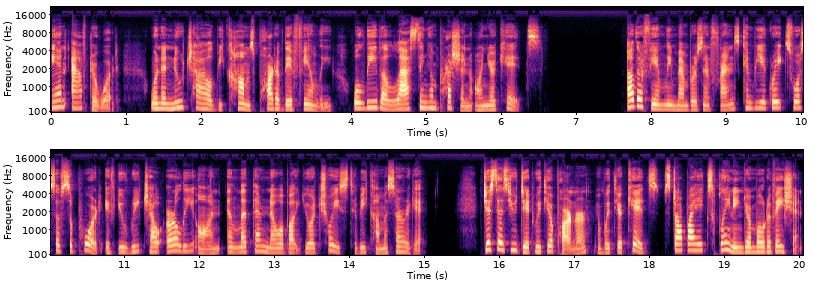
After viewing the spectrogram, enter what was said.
and afterward, when a new child becomes part of their family, will leave a lasting impression on your kids. Other family members and friends can be a great source of support if you reach out early on and let them know about your choice to become a surrogate. Just as you did with your partner and with your kids, start by explaining your motivation.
